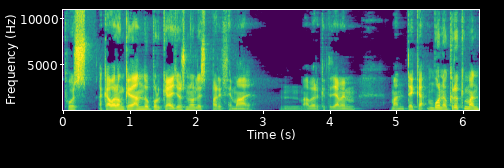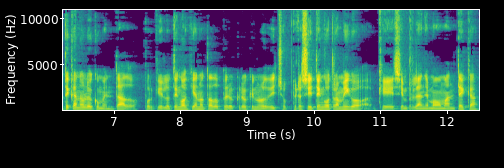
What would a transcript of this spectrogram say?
pues acabaron quedando porque a ellos no les parece mal. Mm, a ver, que te llamen manteca. Bueno, creo que manteca no lo he comentado, porque lo tengo aquí anotado, pero creo que no lo he dicho. Pero sí tengo otro amigo que siempre le han llamado manteca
